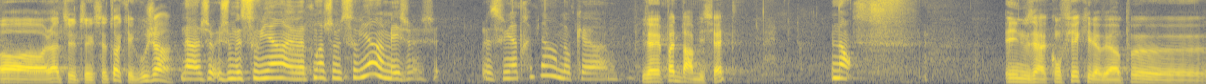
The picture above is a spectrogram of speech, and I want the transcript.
Oh, là, c'est toi qui es goujat. Non, je, je me souviens, maintenant je me souviens, mais je, je- je me souviens très bien. Donc, euh, Il n'avait pas de barbichette. non. Et il nous a confié qu'il avait un peu, euh,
